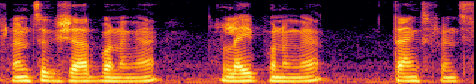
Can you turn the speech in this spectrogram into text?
ஃப்ரெண்ட்ஸுக்கு ஷேர் பண்ணுங்கள் லைக் பண்ணுங்கள் தேங்க்ஸ் ஃப்ரெண்ட்ஸ்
